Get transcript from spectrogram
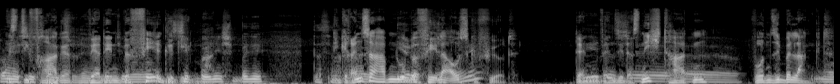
ist die Frage, wer den Befehl gegeben hat. Die Grenzer haben nur Befehle ausgeführt. Denn wenn sie das nicht taten, wurden sie belangt.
